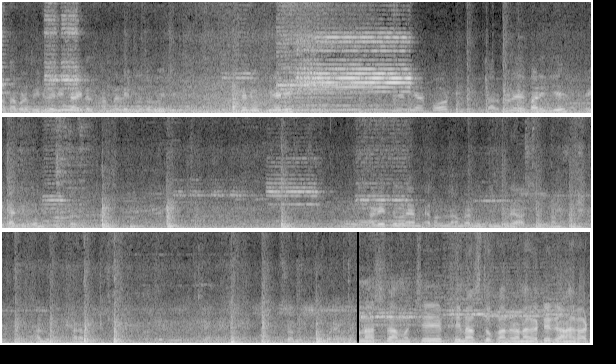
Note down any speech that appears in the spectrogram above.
আর তারপরে ভিডিও এডিট টাইটেল থামনেল এগুলো তো রয়েছে। ঠিক আছে, ও কিনে নিক। কিনে নেওয়ার পর তারপরে বাড়ি গিয়ে এই কাজগুলো কমপ্লিট করতে হবে। আর এর দোকানে এখন আমরা নতুন করে আসছি। মাংস ভালো, খারাপ না। চলো পরে আবার দেখা। এখন আসলাম হচ্ছে ফেমাস দোকান রানাঘাটের রানাঘাট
